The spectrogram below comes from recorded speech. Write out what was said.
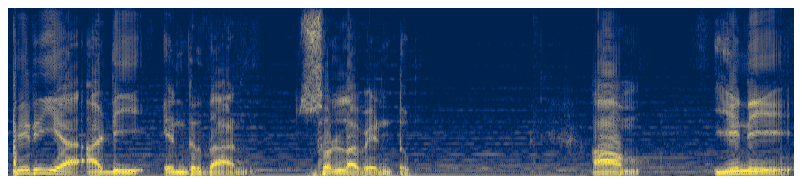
பெரிய அடி என்றுதான் சொல்ல வேண்டும். ஆம் இனி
